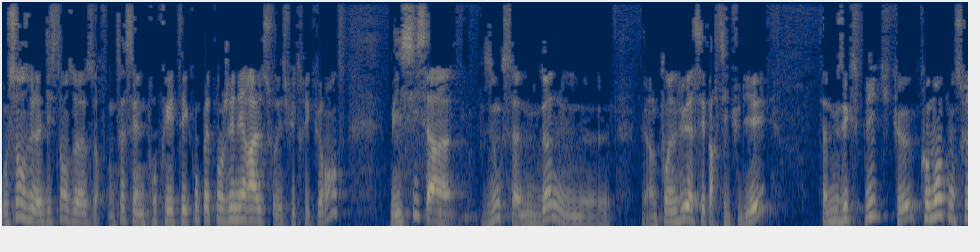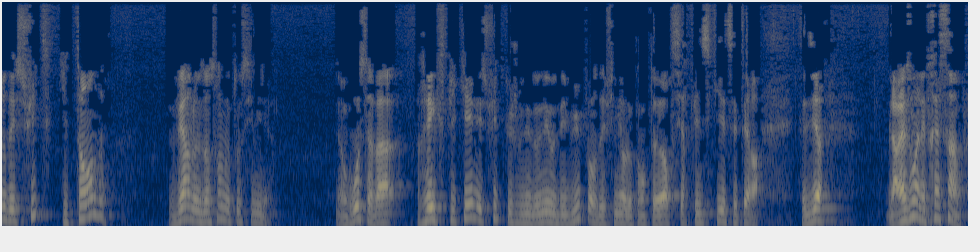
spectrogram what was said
au sens de la distance de Hausdorff. Donc ça, c'est une propriété complètement générale sur les suites récurrentes, mais ici, ça, disons que ça nous donne un point de vue assez particulier. Ça nous explique que comment construire des suites qui tendent vers nos ensembles autosimilaires en gros, ça va réexpliquer les suites que je vous ai données au début pour définir le Cantor, Sierpinski, etc. C'est-à-dire, la raison, elle est très simple.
